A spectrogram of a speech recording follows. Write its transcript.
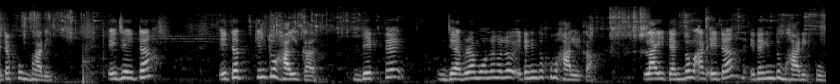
এটা খুব ভারী। এই যে এটা এটা কিন্তু হালকা, দেখতে জ্যাবরা মনে হলেও এটা কিন্তু খুব হালকা লাইট একদম, আর এটা এটা কিন্তু ভারী খুব।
